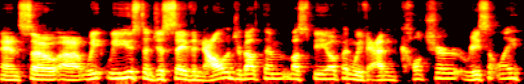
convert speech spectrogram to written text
And so uh, we, we used to just say the knowledge about them must be open. We've added culture recently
